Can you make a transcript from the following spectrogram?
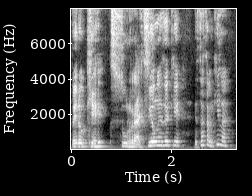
pero que su reacción es de que está tranquila.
